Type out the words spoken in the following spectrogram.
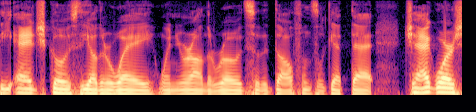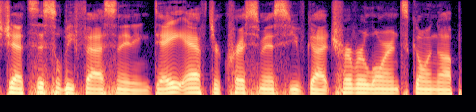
the edge goes the other way when you're on the road, so the Dolphins will get that. Jaguars Jets, this will be fascinating. Day after Christmas, you've got Trevor Lawrence going up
